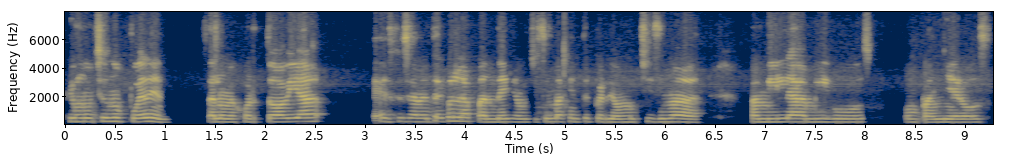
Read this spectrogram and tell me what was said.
que muchos no pueden, o sea, a lo mejor todavía, especialmente con la pandemia, muchísima gente perdió muchísima familia, amigos, compañeros,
